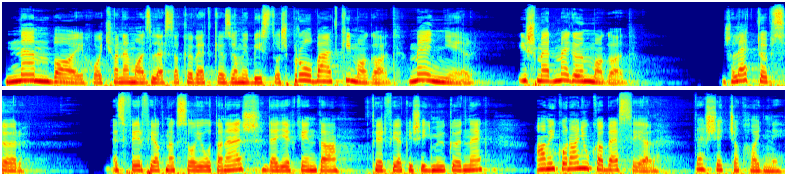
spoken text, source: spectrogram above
Nem baj, hogyha nem az lesz a következő, ami biztos. Próbáld ki magad. Menjél. Ismerd meg önmagad. És a legtöbbször, ez férfiaknak szól jó tanács, de egyébként a férfiak is így működnek, amikor anyuka beszél, tessék csak hagyni.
